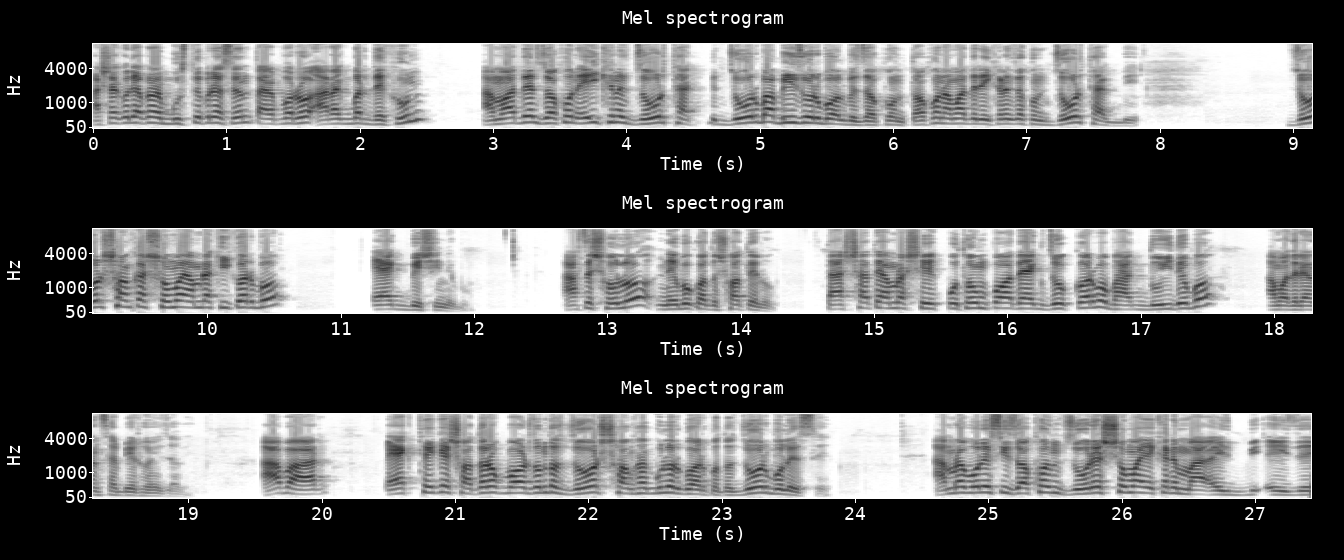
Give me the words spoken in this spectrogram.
আশা করি আপনারা বুঝতে পেরেছেন, তারপরও আরেকবার দেখুন, আমাদের যখন এইখানে জোর থাকবে, জোর বা বিজোর বলবে যখন, তখন আমাদের এখানে যখন জোর থাকবে, জোর সংখ্যার সময় আমরা কি করব? এক বেশি নেব। আছে ষোলো, নেব কত? সতেরো। তার সাথে আমরা সে প্রথম পদ এক যোগ করব, ভাগ দুই দেব, আমাদের অ্যান্সার বের হয়ে যাবে। আবার এক থেকে সতেরো পর্যন্ত জোর সংখ্যাগুলোর গড় কত? জোর বলেছে। আমরা বলেছি যখন জোরের সময় এখানে এই যে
